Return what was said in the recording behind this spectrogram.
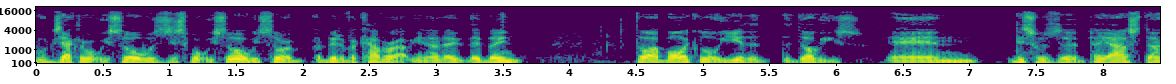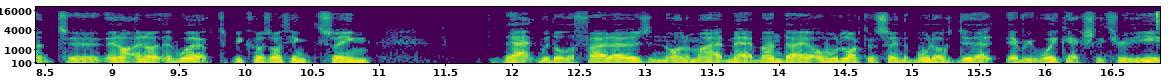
exactly what we saw was just what we saw. We saw a, a bit of a cover up. You know, they, they've been diabolical all year, the, the doggies, and this was a PR stunt to, and, I, and I, it worked because I think seeing that with all the photos and on a Mad, Monday. I would like to have seen the Bulldogs do that every week actually through the year.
